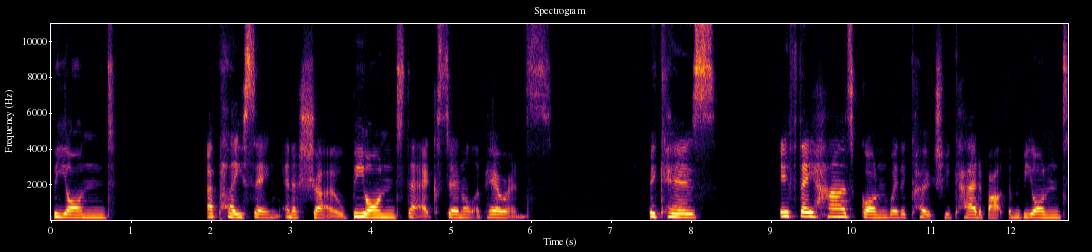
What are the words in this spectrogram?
beyond a placing in a show, beyond their external appearance. Because if they had gone with a coach who cared about them beyond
